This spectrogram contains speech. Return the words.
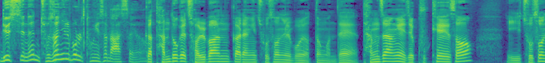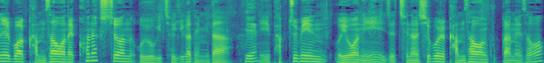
뉴스는 조선일보를 통해서 나왔어요. 그러니까 단독의 절반 가량이 조선일보였던 건데 당장에 이제 국회에서 이 조선일보와 감사원의 커넥션 의혹이 제기가 됩니다. 예. 이 박주민 의원이 이제 지난 15일 감사원 국감에서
